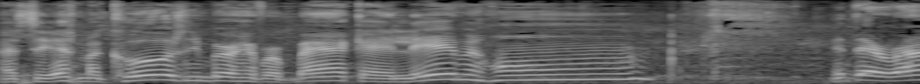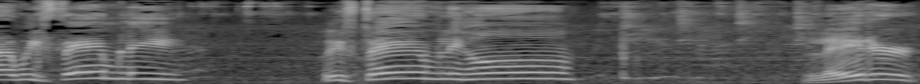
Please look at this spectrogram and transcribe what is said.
I say that's my cousin, you better have her back at 11 home. Ain't that right? We family. We family home. Later.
